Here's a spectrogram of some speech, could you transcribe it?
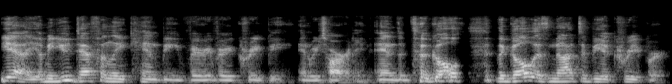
Yeah, I mean, you definitely can be very, very creepy and retargeting, and the, the goal the goal is not to be a creeper,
